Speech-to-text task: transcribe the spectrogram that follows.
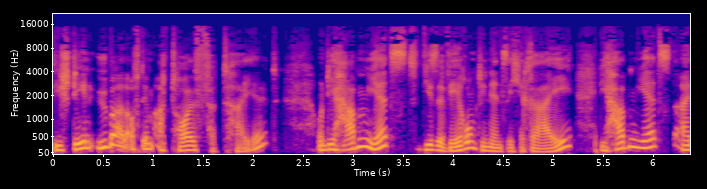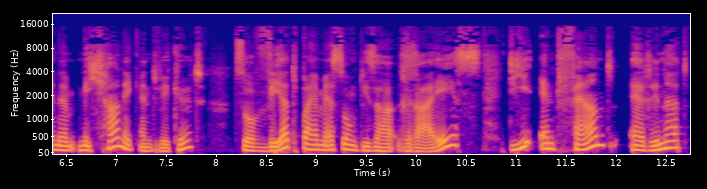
Die stehen überall auf dem Atoll verteilt und die haben jetzt diese Währung, die nennt sich Rai, die haben jetzt eine Mechanik entwickelt zur Wertbeimessung dieser Reis, die entfernt erinnert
